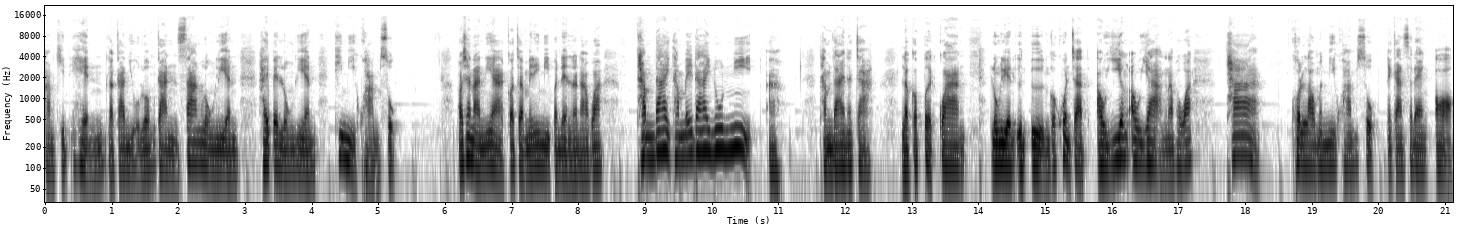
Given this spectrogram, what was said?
ความคิดเห็นและการอยู่ร่วมกันสร้างโรงเรียน ให้เป็นโรงเรียนที่มีความสุข เพราะฉะนั้นเนี่ยก็จะไม่ได้มีประเด็นแล้วนะว่าทำได้ทำไม่ได้นู่นนี่อะทำได้นะจ๊ะแล้วก็เปิดกว้าง โรงเรียนอื่นๆ ก็ควรจะเอาเยี่ยงเอาอย่างนะ เพราะว่าถ้าคนเรามันมีความสุขในการแสดงออก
